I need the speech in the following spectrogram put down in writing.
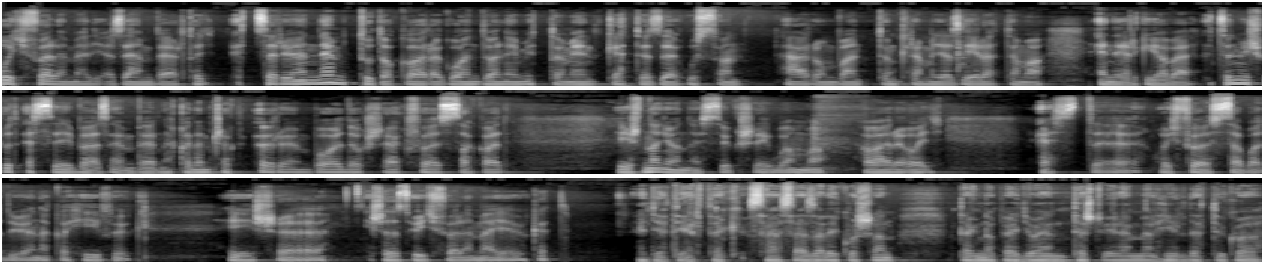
úgy felemeli az embert, hogy egyszerűen nem tudok arra gondolni, mit tudom én 2023-ban tönkre megy az életem a energiavál. Egyszerűen nem is jut eszébe az embernek, hanem csak öröm, boldogság felszakad, és nagyon nagy szükség van ma arra, hogy ezt, eh, hogy felszabaduljanak a hívők, és, eh, és az, az ügy fölemelje őket. Egyetértek százszázalékosan. Tegnap egy olyan testvéremmel hirdettük az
